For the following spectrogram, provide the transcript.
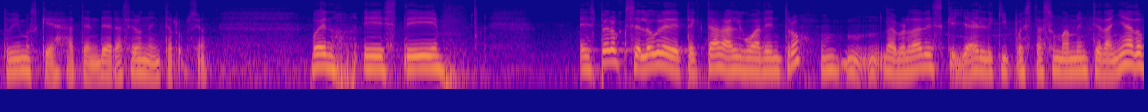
tuvimos que atender, hacer una interrupción. Bueno, este... Espero que se logre detectar algo adentro. La verdad es que ya el equipo está sumamente dañado.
